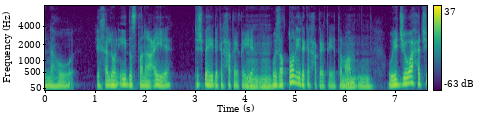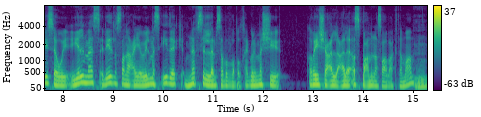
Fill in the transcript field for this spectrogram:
أنه يخلون إيد اصطناعية تشبه إيدك الحقيقية مم. ويغطون إيدك الحقيقية تمام مم. ويجي واحد شو يسوي يلمس الإيد الاصطناعية ويلمس إيدك بنفس اللمسة بالضبط خلينا نقول يمشي ريشة على على أصبع من أصابعك تمام مم.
